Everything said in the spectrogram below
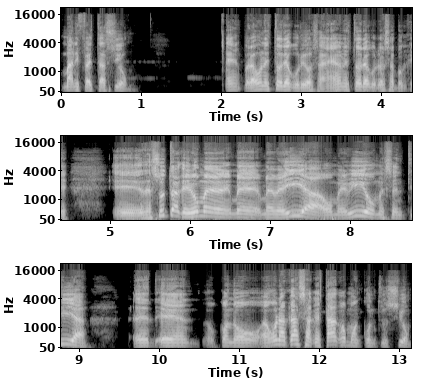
manifestación. ¿eh? Pero es una historia curiosa, ¿eh? es una historia curiosa porque eh, resulta que yo me, veía o me vi o me sentía cuando en una casa que estaba como en construcción,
